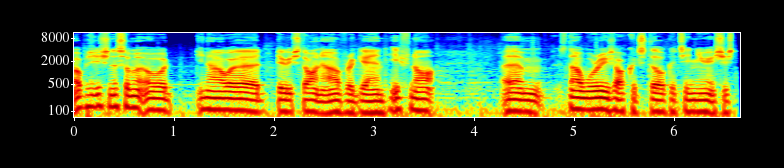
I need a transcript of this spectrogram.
my position or something, or you know, uh, do it starting over again? If not, um, there's no worries. I could still continue. It's just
